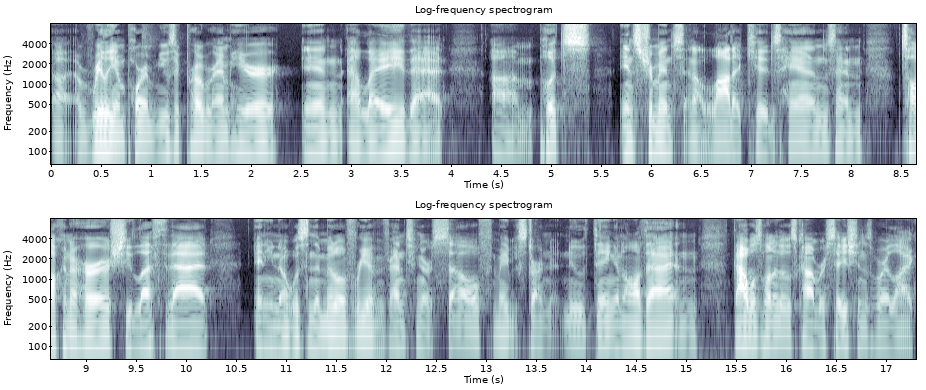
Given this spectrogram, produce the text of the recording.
a, a, really important music program here in LA that um, puts instruments in a lot of kids' hands. And talking to her, she left that and you know was in the middle of reinventing herself, maybe starting a new thing and all that. And that was one of those conversations where like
